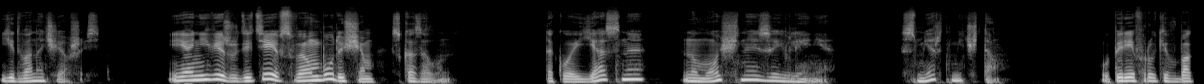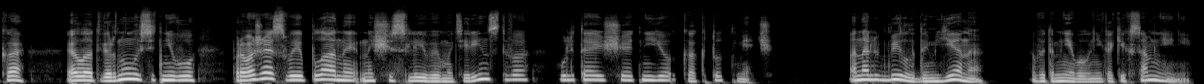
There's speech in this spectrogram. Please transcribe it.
едва начавшись. «Я не вижу детей в своем будущем», — сказал он. Такое ясное, но мощное заявление. Смерть мечтам. Уперев руки в бока, Элла отвернулась от него, провожая свои планы на счастливое материнство, улетающее от нее, как тот мяч. Она любила Демьена, в этом не было никаких сомнений.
